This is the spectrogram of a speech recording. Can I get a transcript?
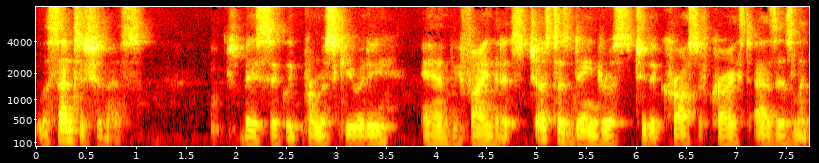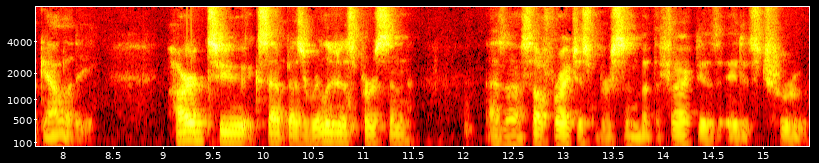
licentiousness, which is basically promiscuity, and we find that it's just as dangerous to the cross of Christ as is legality. Hard to accept as a religious person, as a self righteous person, but the fact is, it is true.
